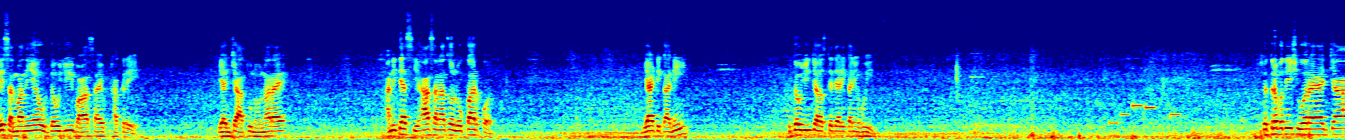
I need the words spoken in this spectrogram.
हे सन्माननीय उद्धवजी बाळासाहेब ठाकरे यांच्या हातून होणार आहे. आणि त्या सिंहासनाचं लोकार्पण या ठिकाणी उद्धवजींच्या हस्ते त्या ठिकाणी होईल. छत्रपती शिवरायांच्या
